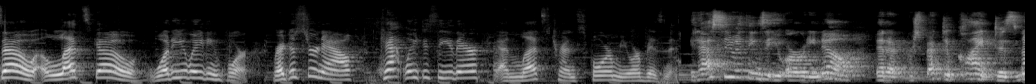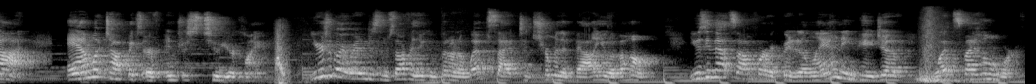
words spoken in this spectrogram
So let's go. What are you waiting for? Register now. Can't wait to see you there, and let's transform your business. It has to do with things that you already know that a prospective client does not, and what topics are of interest to your client. Years ago, I ran into some software that you can put on a website to determine the value of a home. Using that software, I created a landing page of what's my home worth.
